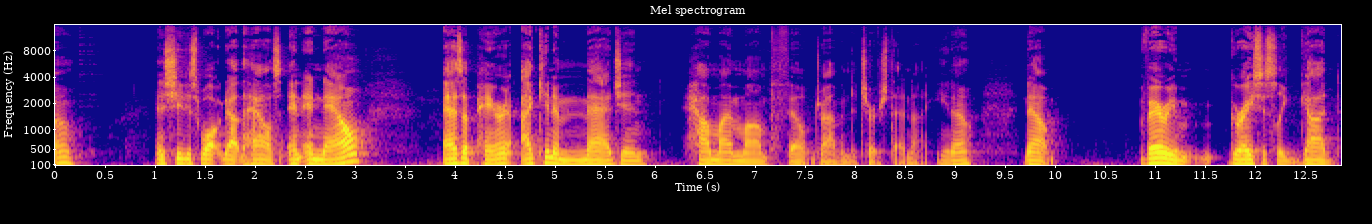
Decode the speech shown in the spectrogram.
"Oh," and she just walked out the house. And and now, as a parent, I can imagine how my mom felt driving to church that night. You know, now very graciously, God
